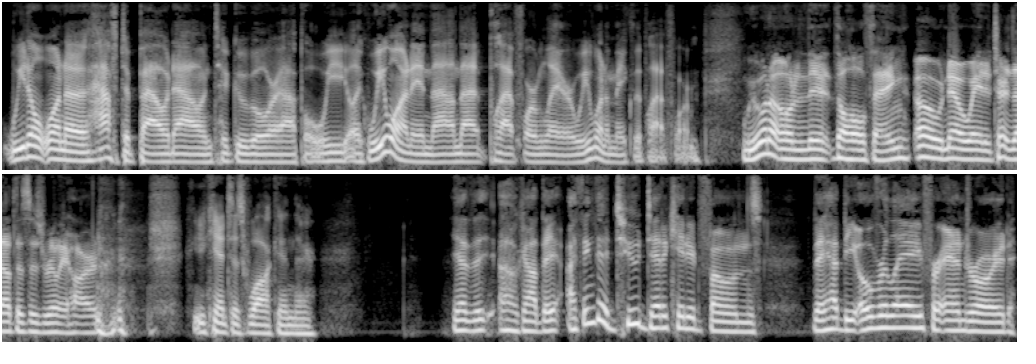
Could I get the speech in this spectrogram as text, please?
we don't want to have to bow down to Google or Apple. We like we want in on that platform layer. We want to make the platform. We want to own the the whole thing. Oh no, wait! It turns out this is really hard. you can't just walk in there. Yeah. They, oh god. They. I think they had two dedicated phones. They had the overlay for Android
